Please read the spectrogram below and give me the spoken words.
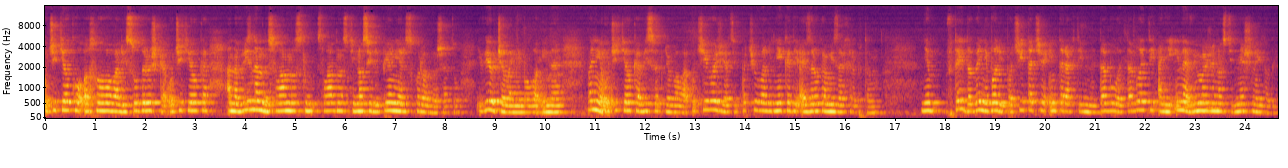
učiteľku oslovovali súdružka učiteľka a na významné slávnosti, slávnosti nosili pionierskú rovnošatu. I vyučovanie bolo iné. Pani učiteľka vysvetľovala učivo, žiaci počúvali niekedy aj s rukami za chrbtom. Ne, v tej dobe neboli počítače, interaktívne tabule, tablety ani iné vymoženosti dnešnej doby.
